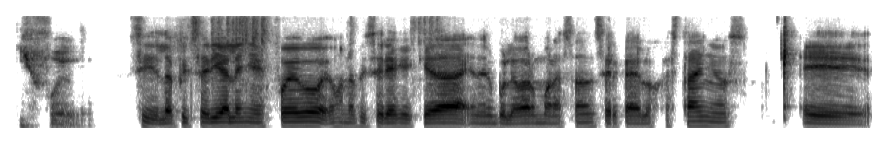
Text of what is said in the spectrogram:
y Fuego. Sí, la pizzería Leña y Fuego es una pizzería que queda en el Boulevard Morazán, cerca de Los Castaños. Eh,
